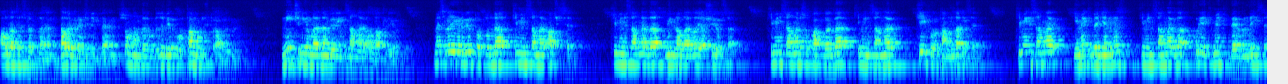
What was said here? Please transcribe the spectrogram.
aldatıcılıkların, dalavericiliklerin sonlandırıldığı bir ortam oluşturabilme. Niçin yıllardan beri insanlar aldatılıyor? Mesela eğer bir toplumda kim insanlar aç ise, kim insanlar da villalarda yaşıyorsa, kim insanlar sokaklarda, kim insanlar keyif ortamında ise, kim insanlar yemek beğenmez, kim insanlar da kuru ekmek derdinde ise,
